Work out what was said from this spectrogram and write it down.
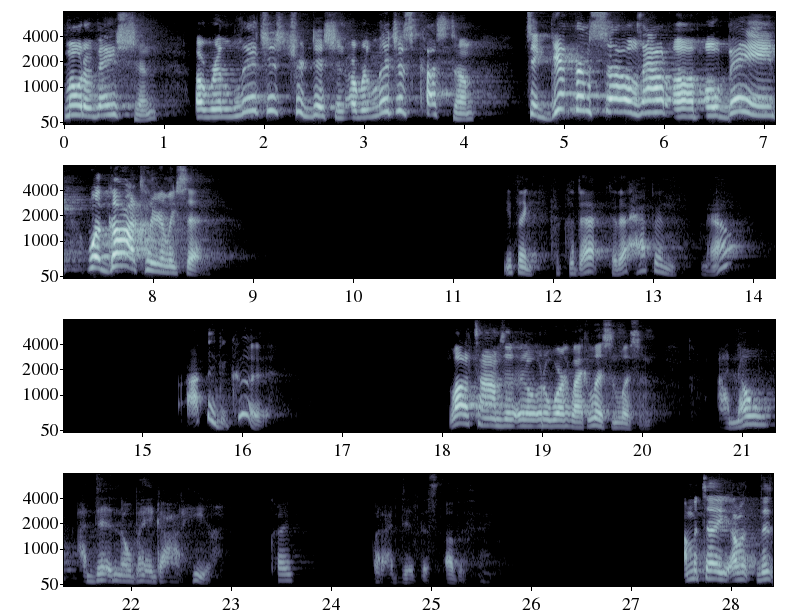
motivation, a religious tradition, a religious custom to get themselves out of obeying what God clearly said. You think, could that, could that happen now? I think it could. A lot of times it'll, it'll work like listen, listen, I know I didn't obey God here, okay? But I did this other thing. I'm gonna tell you, I'm, this,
